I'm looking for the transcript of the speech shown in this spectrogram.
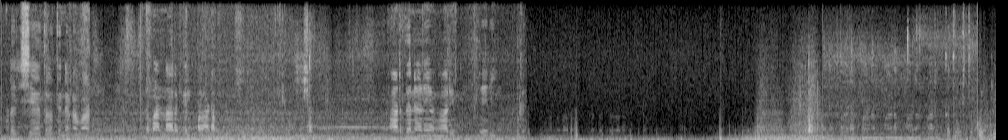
ഇവിടെ ഒരു ക്ഷേത്രത്തിന്റെ കവാടം. ഇവിടെ മണ്ണാരക്കൽ പാടം. പാടത്ത് തന്നെയാണ് ഈ ശരി കൊറ്റി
